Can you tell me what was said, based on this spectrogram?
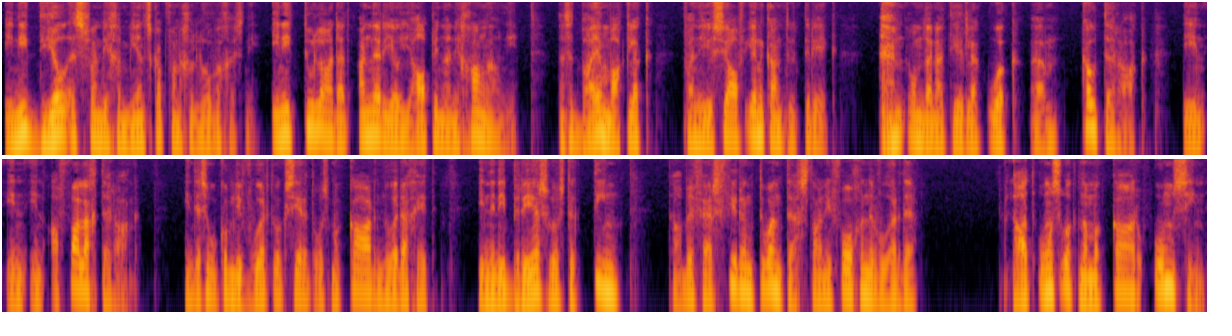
en nie deel is van die gemeenskap van gelowiges nie en nie toelaat dat ander jou help en aan die gang hou nie, dan is dit baie maklik van jouself een kant toe trek om dan natuurlik ook ehm um, koud te raak en en en afvallig te raak. En dis hoekom die woord ook sê dat ons mekaar nodig het. En in Hebreërs hoofstuk 10, daarby vers 24 staan die volgende woorde: Laat ons ook na mekaar omsien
